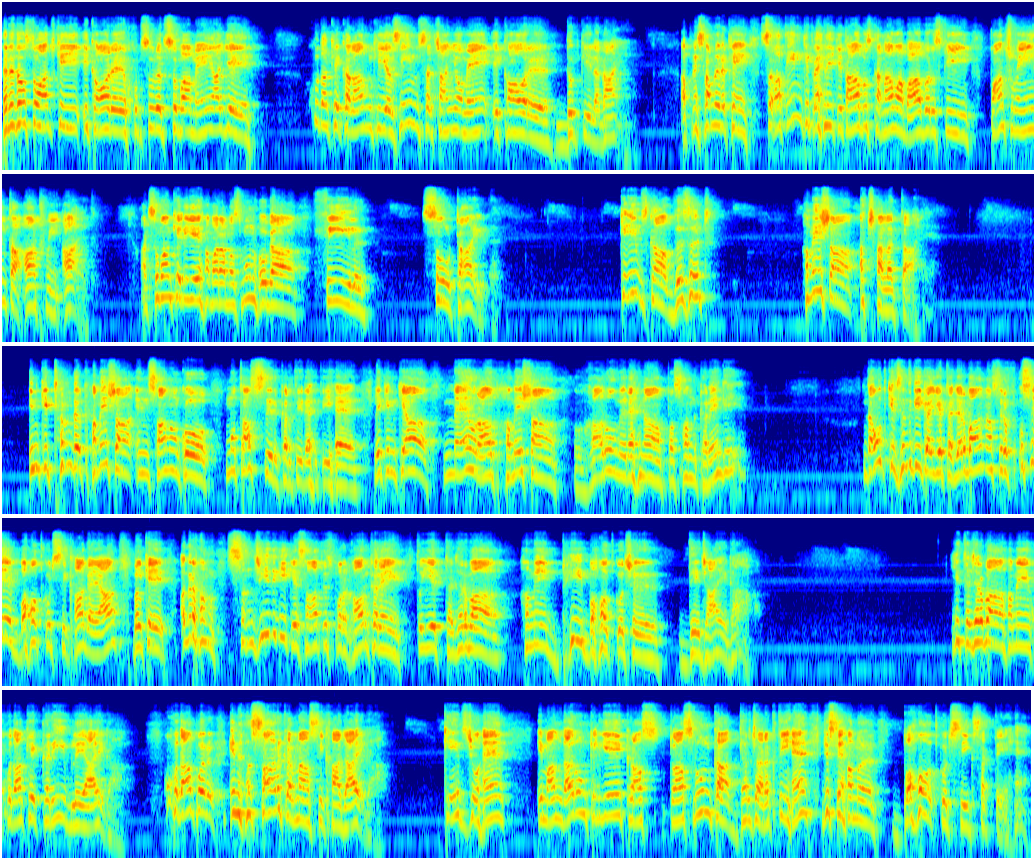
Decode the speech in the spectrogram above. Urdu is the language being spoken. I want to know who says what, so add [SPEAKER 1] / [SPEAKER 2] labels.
[SPEAKER 1] میرے دوستوں آج کی ایک اور خوبصورت صبح میں آئیے خدا کے کلام کی عظیم سچائیوں میں ایک اور ڈبکی لگائیں۔ اپنے سامنے رکھیں سلاطین کی پہلی کتاب، اس کا نام باب اور اس کی پانچویں تا آٹھویں آیت۔ آج صبح کے لیے ہمارا مضمون ہوگا فیل سو ٹائڈ کیوز کا وزٹ ہمیشہ اچھا لگتا ہے۔ ان کی ٹھنڈک ہمیشہ انسانوں کو متاثر کرتی رہتی ہے۔ لیکن کیا میں اور آپ ہمیشہ غاروں میں رہنا پسند کریں گے؟ داؤد کی زندگی کا یہ تجربہ نہ صرف اسے بہت کچھ سکھا گیا، بلکہ اگر ہم سنجیدگی کے ساتھ اس پر غور کریں تو یہ تجربہ ہمیں بھی بہت کچھ دے جائے گا۔ یہ تجربہ ہمیں خدا کے قریب لے آئے گا۔ خدا پر انحصار کرنا سیکھا جائے گا۔ کیوز جو ہیں، ایمانداروں کے لیے کلاس کلاس روم کا درجہ رکھتی ہیں، جس سے ہم بہت کچھ سیکھ سکتے ہیں۔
